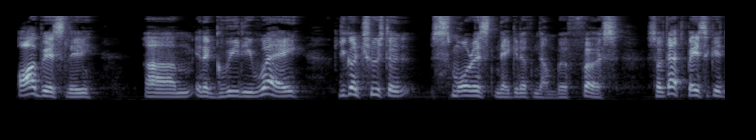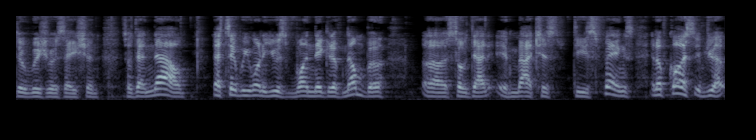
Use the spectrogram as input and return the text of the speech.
obviously, um, in a greedy way, you're gonna choose the smallest negative number first. So that's basically the visualization. So then now, let's say we want to use one negative number uh, so that it matches these things. And of course, if you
